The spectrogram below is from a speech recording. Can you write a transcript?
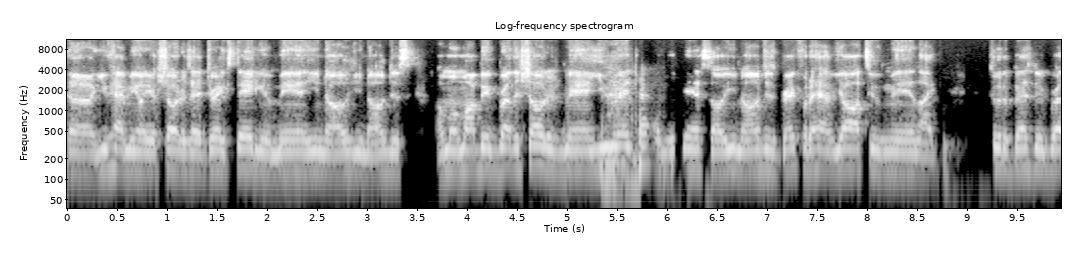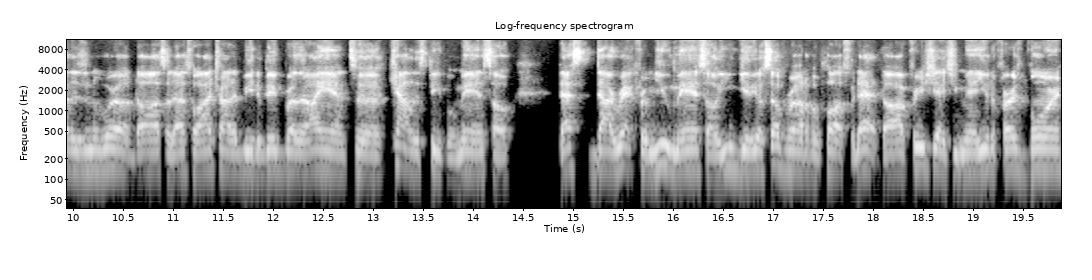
Uh, you had me on your shoulders at Drake Stadium, man. You know, you know, I'm just I'm on my big brother's shoulders, man. You and man. So you know, I'm just grateful to have y'all too, man. Like two of the best big brothers in the world, dog. So that's why I try to be the big brother I am to countless people, man. So that's direct from you, man. So you give yourself a round of applause for that, dog. I appreciate you, man. You're the firstborn,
